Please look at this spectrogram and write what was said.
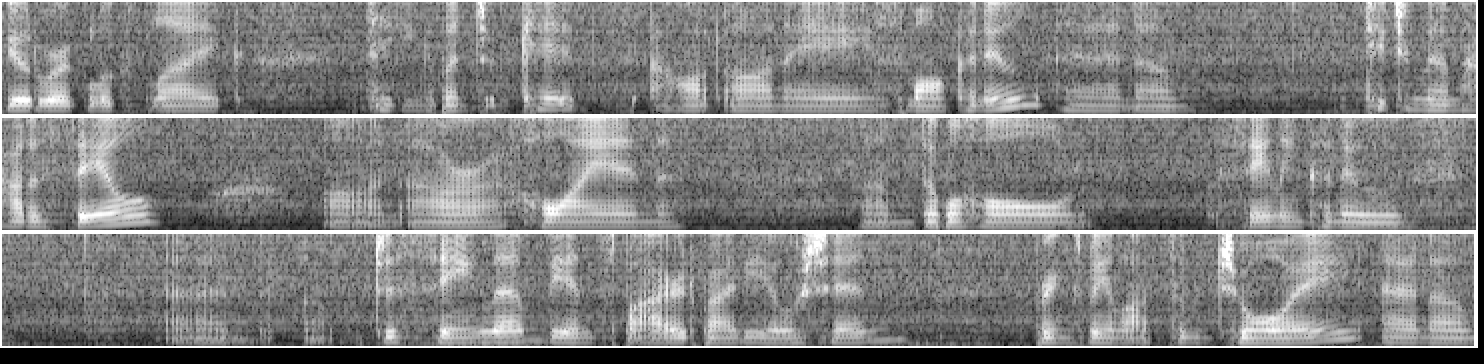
field work looks like taking a bunch of kids out on a small canoe and um, teaching them how to sail on our Hawaiian um, double hulled sailing canoes. And um, just seeing them be inspired by the ocean brings me lots of joy and um,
